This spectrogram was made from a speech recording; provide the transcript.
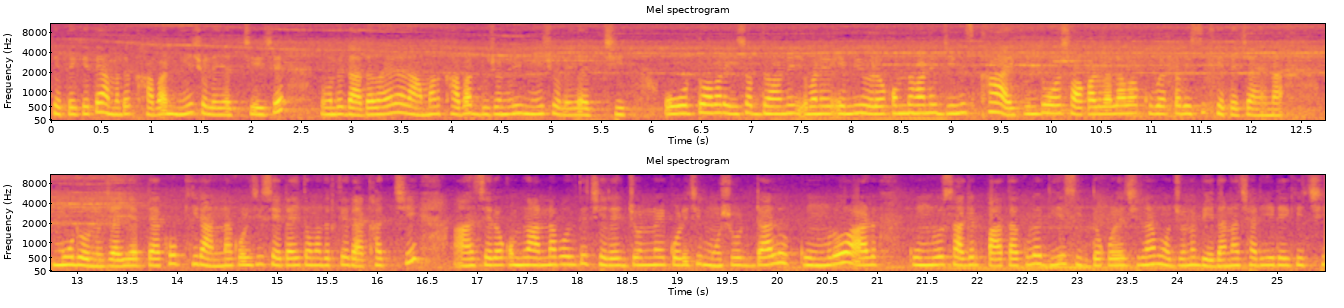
খেতে খেতে আমাদের খাবার নিয়ে চলে যাচ্ছি যে তোমাদের দাদাভাইয়ের আর আমার খাবার দুজনেরই নিয়ে চলে যাচ্ছি। ওর তো আবার এইসব ধরনের মানে এমনি ওরকম ধরনের জিনিস খায়, কিন্তু ও সকালবেলা আবার খুব একটা বেশি খেতে চায় না। মুড অনুযায়ী। আর দেখো কি রান্না করেছি সেটাই তোমাদেরকে দেখাচ্ছি। আর সেরকম রান্না বলতে ছেলের জন্য করেছি মসুর ডাল, কুমড়ো আর কুমড়ো শাকের পাতাগুলো দিয়ে সিদ্ধ করেছিলাম। ওর জন্য বেদানা ছাড়িয়ে রেখেছি।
